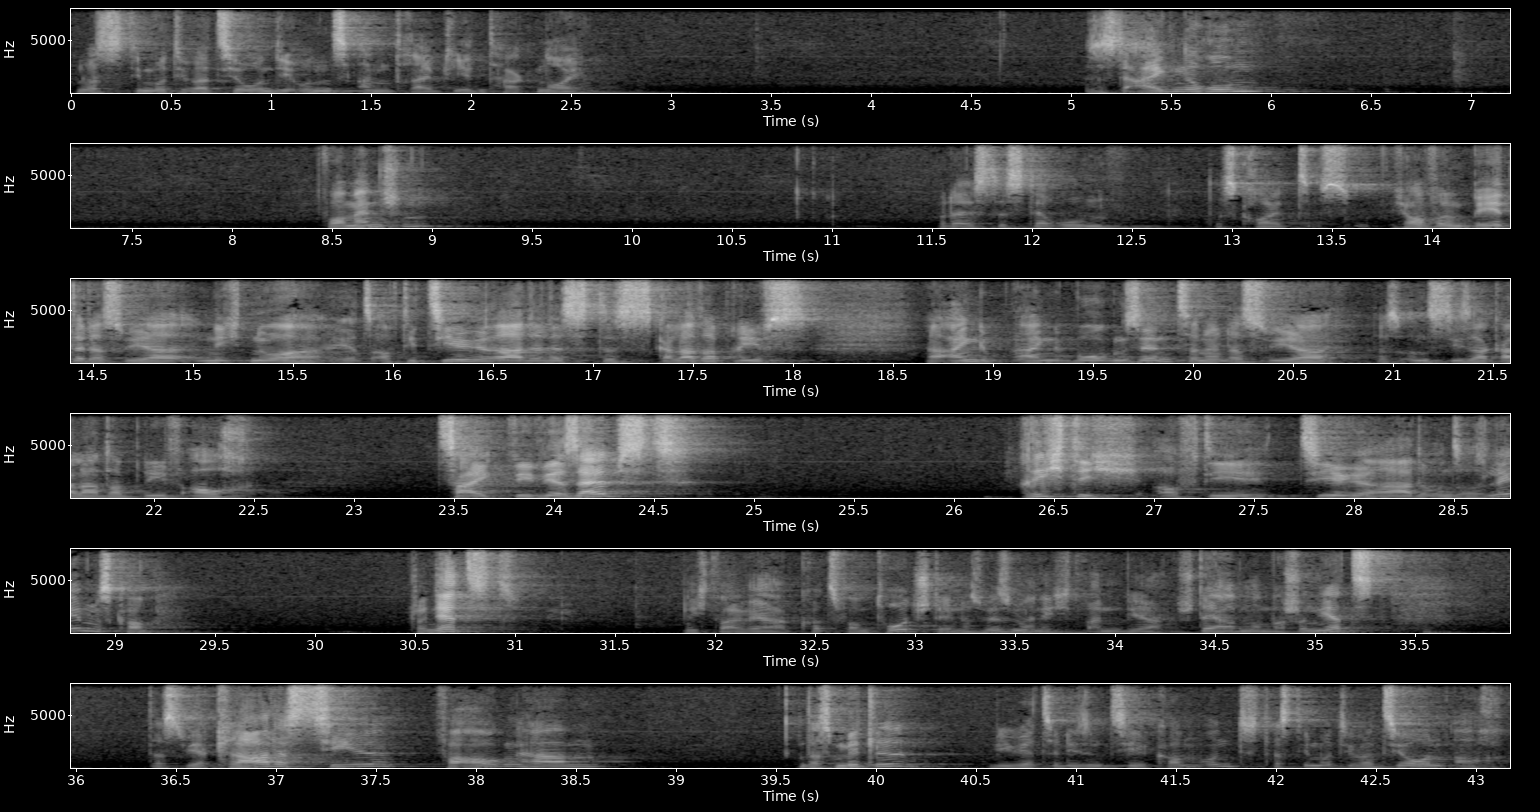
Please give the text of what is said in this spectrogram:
Und was ist die Motivation, die uns antreibt, jeden Tag neu? Ist es der eigene Ruhm vor Menschen? Oder ist es der Ruhm des Kreuzes? Ich hoffe und bete, dass wir nicht nur jetzt auf die Zielgerade des, des Galaterbriefs äh, eingebogen sind, sondern dass, wir, dass uns dieser Galaterbrief auch zeigt, wie wir selbst richtig auf die Zielgerade unseres Lebens kommen. Schon jetzt. Nicht, weil wir kurz vorm Tod stehen, das wissen wir nicht, wann wir sterben, aber schon jetzt. Dass wir klar das Ziel vor Augen haben das Mittel, wie wir zu diesem Ziel kommen und dass die Motivation auch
